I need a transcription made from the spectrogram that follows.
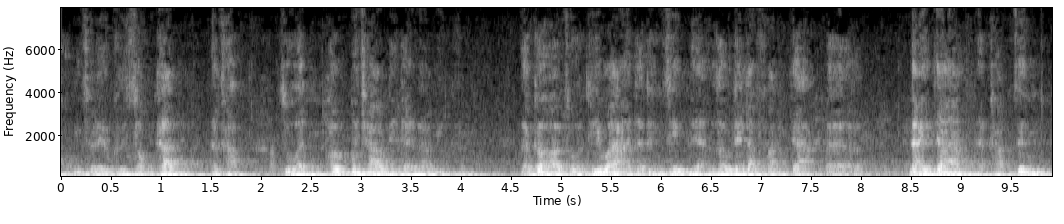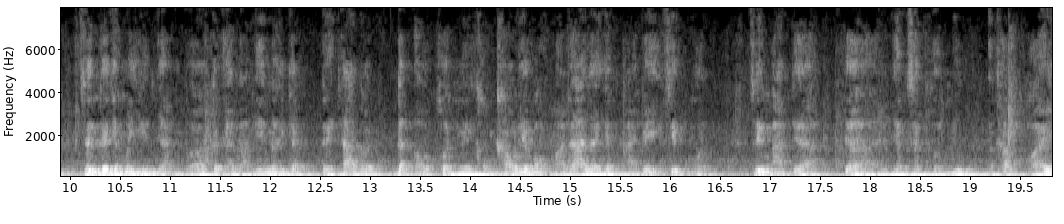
ของอิสราเอลคือสองท่านนะครับ ส่วนเพราะเมื่อเช้านี้ได้รับอีกท่านแล้วก็ส่วนที่ว่าอาจจะถึงสิบเนี่ยเราได้รับฟังจากเอ่อนายจ้างนะครับ ซึ่งซึ่งก็ยังไม่ยืนยันเพราะว่าขณะนี้เนื่องจากนายจ้างก็เอาคนของเขาเนี่ยออกมาได้แล้วยังหายไปอีกสิบคน ซึ่งอาจจะจะยังสับสนอยู่นะครับขอให้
